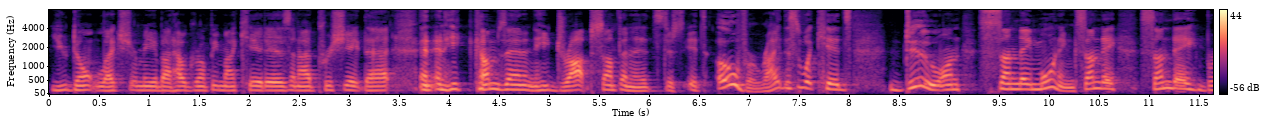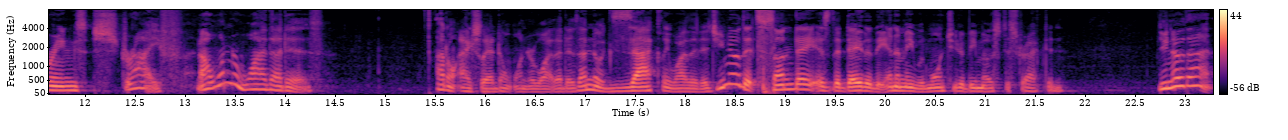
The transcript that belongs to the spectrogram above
you don't lecture me about how grumpy my kid is, and I appreciate that. And, and he comes in and he drops something, and it's just, it's over, right? This is what kids do on Sunday morning. Sunday, Sunday brings strife. Now, I wonder why that is. I don't actually, I don't wonder why that is. I know exactly why that is. You know that Sunday is the day that the enemy would want you to be most distracted? You know that?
